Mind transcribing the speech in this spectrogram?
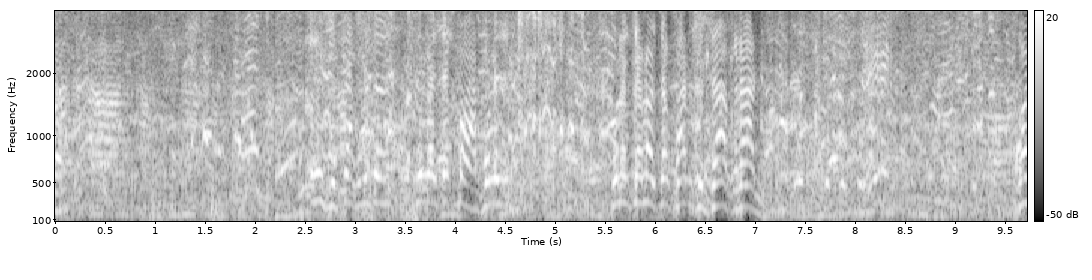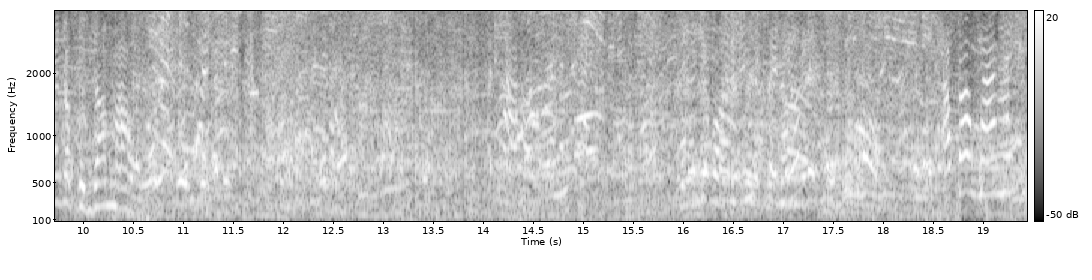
นช่า งมันจะคนละจักบาทคนละคนละจักเราจักพันขึ้นช่างกันนั่นว่าจะขึ้นน้ำเมาเอากล้องมาไม่ใช่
